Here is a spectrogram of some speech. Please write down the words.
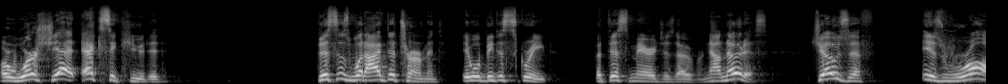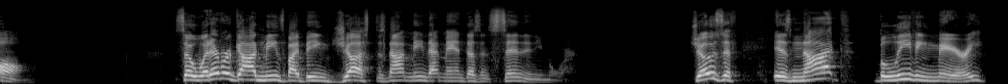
or worse yet, executed. This is what I've determined. It will be discreet, but this marriage is over. Now, notice, Joseph is wrong. So, whatever God means by being just does not mean that man doesn't sin anymore. Joseph is not believing Mary.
